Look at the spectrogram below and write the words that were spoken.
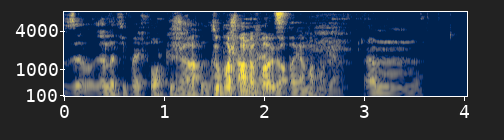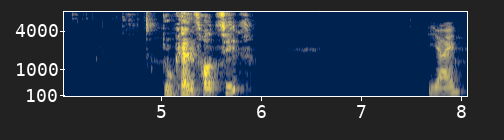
sehr, relativ weit ja, fortgeschritten. super aber spannende haben Folge, jetzt, aber ja, machen wir gerne. Ähm, du kennst Hot Seat? Jein.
